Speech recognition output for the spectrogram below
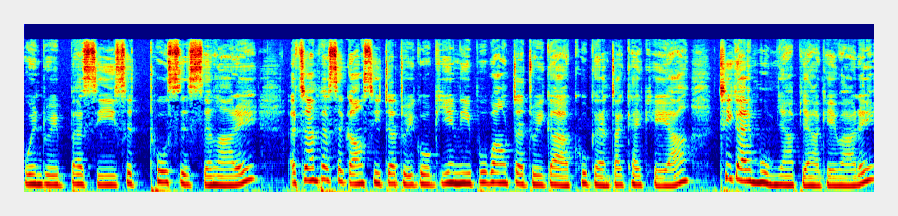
ကွင်းတွေပတ်စီစစ်ထိုးစစ်ဆင်လာတဲ့အကြမ်းဖက်စစ်ကောင်စီတပ်တွေကိုကရင်နီပူးပေါင်းတပ်တွေကခုခံတိုက်ခိုက်ခဲ့ရာထိခိုက်မှုများပြားခဲ့ပါတယ်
